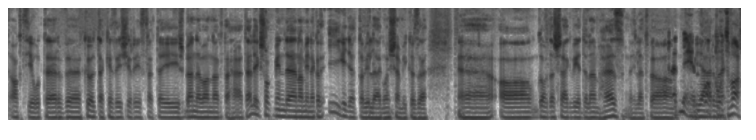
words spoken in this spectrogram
akcióterv eh, költekezési részletei is benne vannak, tehát elég sok minden, aminek az így egyet a világon semmi köze eh, a gazdaságvédelemhez, illetve a Hát miért? járvány. Kapott, vas,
